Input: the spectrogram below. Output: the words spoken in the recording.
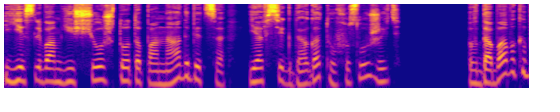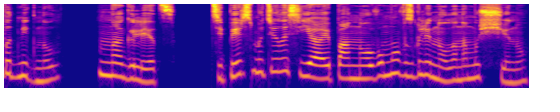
«Если вам еще что-то понадобится, я всегда готов услужить». Вдобавок и подмигнул. Наглец. Теперь смутилась я и по-новому взглянула на мужчину.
